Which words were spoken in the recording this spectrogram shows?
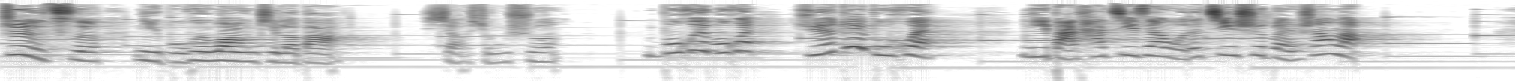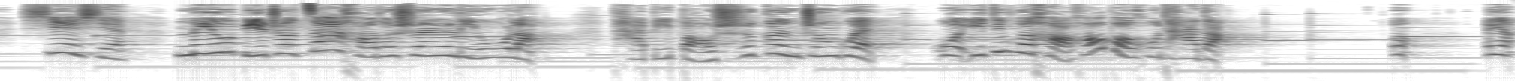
这次你不会忘记了吧？小熊说：“不会，不会，绝对不会。你把它记在我的记事本上了。谢谢，没有比这再好的生日礼物了，它比宝石更珍贵。”我一定会好好保护它的。哦，哎呀，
